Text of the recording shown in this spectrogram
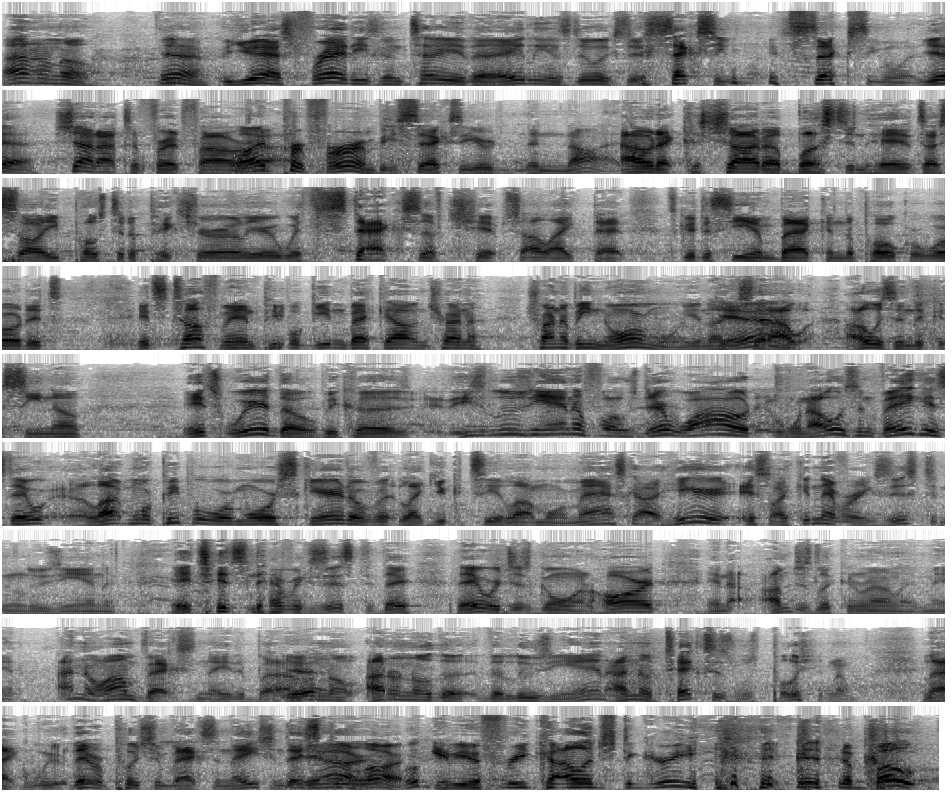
I don't know. Yeah, You ask Fred, he's going to tell you the aliens do exist. Sexy ones. sexy one. Yeah. Shout out to Fred Faour. Well, I'd prefer him be sexier than not. out at Coushatta busting heads. I saw he posted a picture earlier with stacks of chips. I like that. It's good to see him back in the poker world. It's it's tough, man. People getting back out and trying to trying to be normal. You know, like I said, I, I was in the casino. It's weird though because these Louisiana folks, they're wild. When I was in Vegas, they were a lot more people were more scared of it. Like you could see a lot more masks out here. It's like it never existed in Louisiana. It just never existed. They they were just going hard, and I'm just looking around like, man, I know I'm vaccinated, but I Yeah. don't know. I don't know the, the Louisiana. I know Texas was pushing them. Like we, they were pushing vaccinations. They Yeah, still are. We'll give you a free college degree in a boat.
